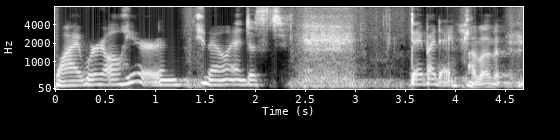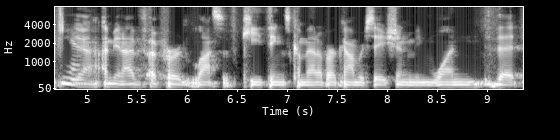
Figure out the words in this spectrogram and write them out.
why we're all here, and you know, and just day by day. I love it. Yeah. Yeah. I mean, I've, I've heard lots of key things come out of our conversation. I mean, one that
